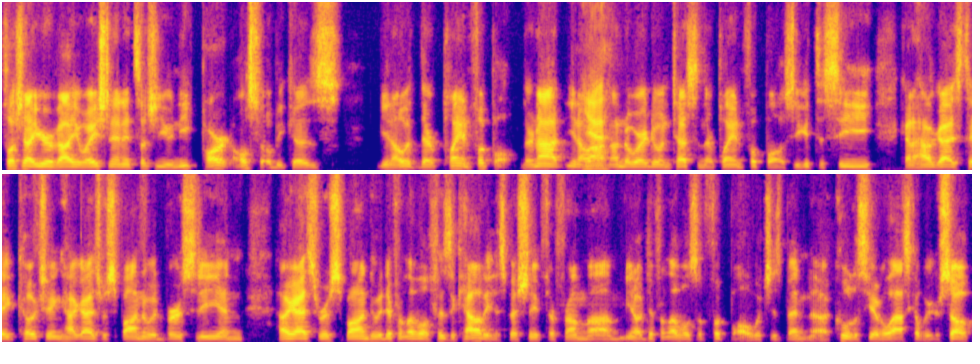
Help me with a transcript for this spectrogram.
flush out your evaluation and it's such a unique part also because you know they're playing football they're not you know yeah. underwear doing testing they're playing football so you get to see kind of how guys take coaching how guys respond to adversity and how guys respond to a different level of physicality especially if they're from um, you know different levels of football which has been uh, cool to see over the last couple years so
